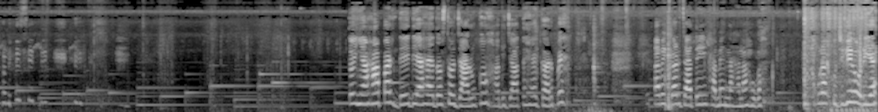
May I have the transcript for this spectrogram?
तो यहाँ पर दे दिया है दोस्तों जारू को। अभी जाते हैं घर पे। अभी घर जाते ही हमें नहाना होगा। पूरा खुजली हो रही है।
